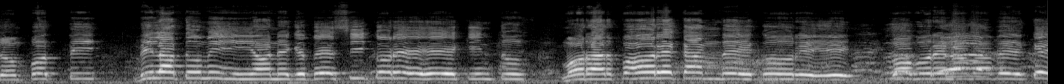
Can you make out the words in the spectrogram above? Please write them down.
সম্পত্তি দিলা তুমি অনেক বেশি করে, কিন্তু মরার পরে কান্দে করে কবরে নামাবে কে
